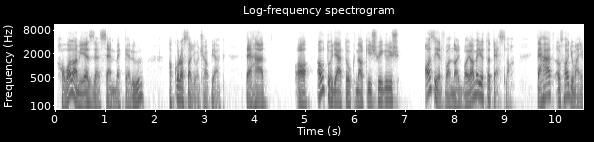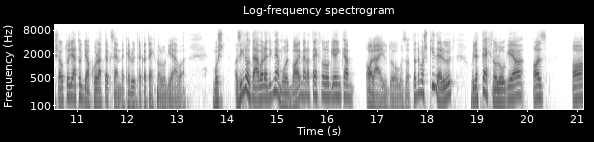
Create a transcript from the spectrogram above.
ha valami ezzel szembe kerül, akkor azt nagyon csapják. Tehát a autógyártóknak is végül is azért van nagy baja, mert jött a Tesla. Tehát az hagyományos autógyártók gyakorlatilag szembe kerültek a technológiával. Most az irodával eddig nem volt baj, mert a technológia inkább alájuk dolgozott. De most kiderült, hogy a technológia az a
